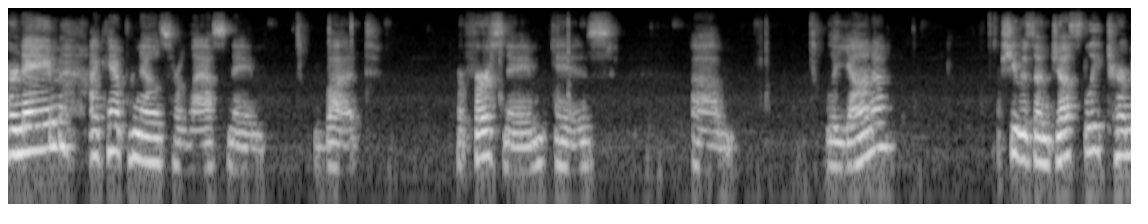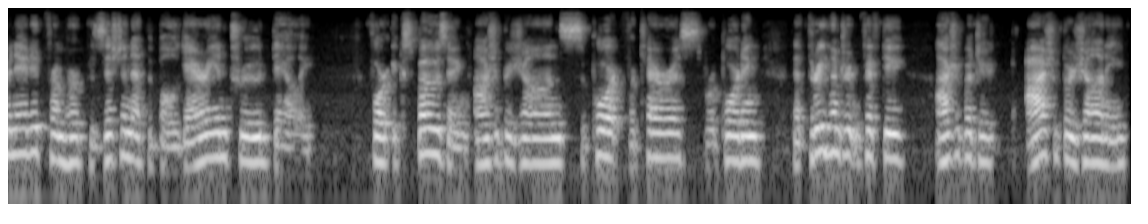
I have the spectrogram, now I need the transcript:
Her name, I can't pronounce her last name, but her first name is um, Liana she was unjustly terminated from her position at the Bulgarian Trud Daily for exposing Azerbaijan's support for terrorists, reporting that 350 Azerbaijani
